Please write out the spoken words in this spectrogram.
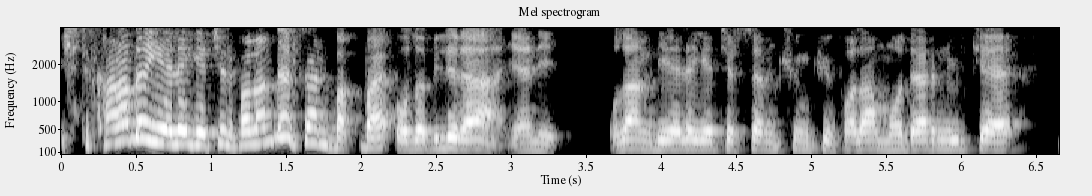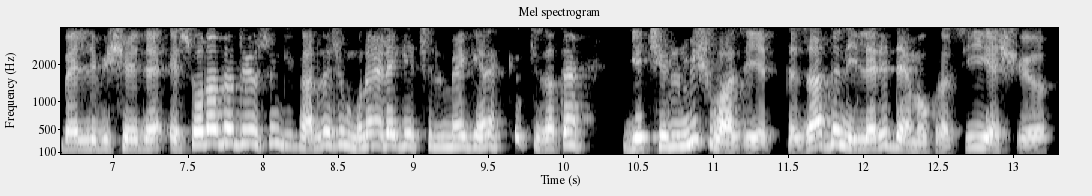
işte Kanada'yı ele geçir falan dersen bak olabilir ha. Yani ulan bir ele geçirsem çünkü falan modern ülke belli bir şeyde. E sonra da diyorsun ki kardeşim bunu ele geçirilmeye gerek yok ki zaten geçirilmiş vaziyette. Zaten ileri demokrasiyi yaşıyor.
